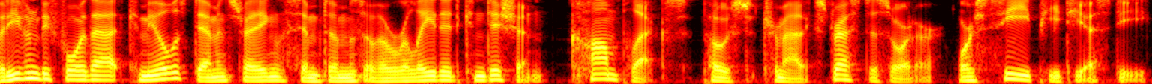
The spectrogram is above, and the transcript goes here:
But even before that, Camille was demonstrating the symptoms of a related condition, complex post traumatic stress disorder, or CPTSD.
